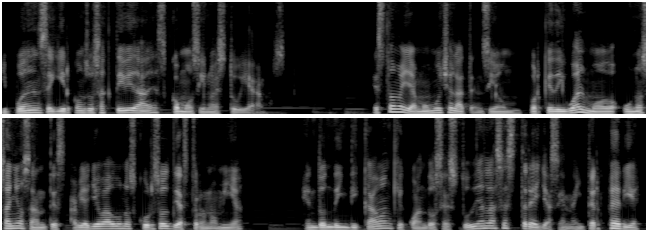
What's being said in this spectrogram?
y pueden seguir con sus actividades como si no estuviéramos. Esto me llamó mucho la atención porque de igual modo unos años antes había llevado unos cursos de astronomía en donde indicaban que cuando se estudian las estrellas en la intemperie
